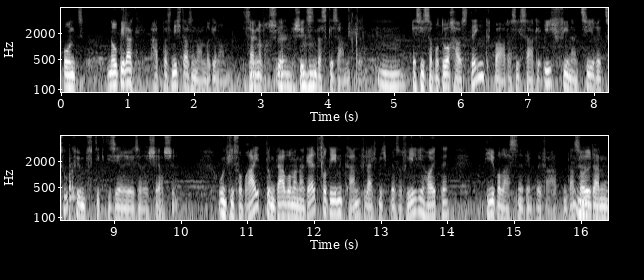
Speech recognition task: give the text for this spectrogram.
Und Nobilag hat das nicht auseinandergenommen. Die sagen einfach, wir schützen mhm. das Gesamte. Mhm. Es ist aber durchaus denkbar, dass ich sage, ich finanziere zukünftig die seriöse Recherche und die Verbreitung, da wo man dann Geld verdienen kann, vielleicht nicht mehr so viel wie heute, die überlassen wir den Privaten. Da soll dann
